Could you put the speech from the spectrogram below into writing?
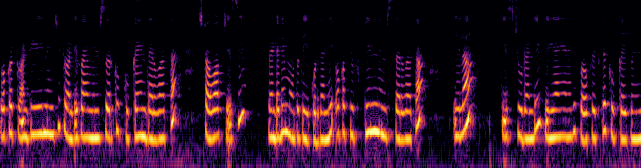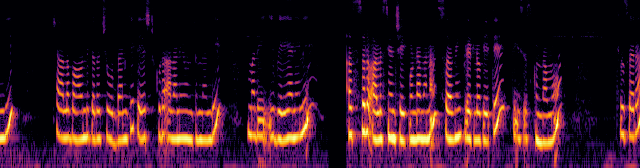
ఒక ట్వంటీ నుంచి ట్వంటీ ఫైవ్ మినిట్స్ వరకు కుక్ అయిన తర్వాత స్టవ్ ఆఫ్ చేసి వెంటనే మూత తీయకూడదండి. ఒక ఫిఫ్టీన్ మినిట్స్ తర్వాత ఇలా తీసి చూడండి. బిర్యానీ అనేది పర్ఫెక్ట్గా కుక్ అయిపోయింది. చాలా బాగుంది కదా చూడడానికి. టేస్ట్ కూడా అలానే ఉంటుందండి. మరి ఈ బిర్యానీని అస్సలు ఆలస్యం చేయకుండా మనం సర్వింగ్ ప్లేట్లోకి అయితే తీసేసుకుందాము. చూసారా?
